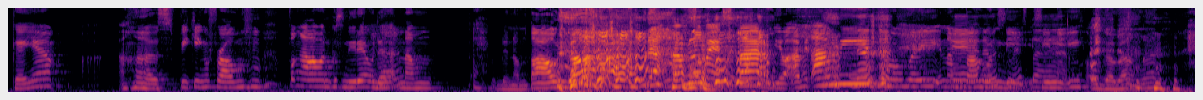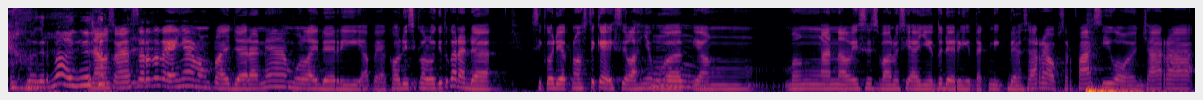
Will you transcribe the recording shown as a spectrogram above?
kayaknya uh, speaking from pengalamanku sendiri yang udah enam eh udah enam tahun gak udah enam semester. Gila amit amit cuma bayi enam Iya, tahun di semester. sini ih. Ogah banget. Mager banget. Enam semester tuh kayaknya emang pelajarannya mulai dari apa ya kalau di psikologi itu kan ada psikodiagnostik kayak istilahnya buat yang menganalisis manusianya itu dari teknik dasarnya observasi wawancara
